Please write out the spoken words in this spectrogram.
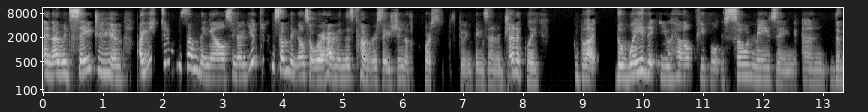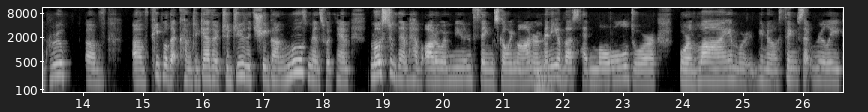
and i would say to him are you doing something else? You know you doing something else while we're having this conversation. Of course doing things energetically but the way that you help people is so amazing. And the group of of people that come together to do the qigong movements with him most of them have autoimmune things going on or mm. many of us had mold or or lyme or you know things that really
